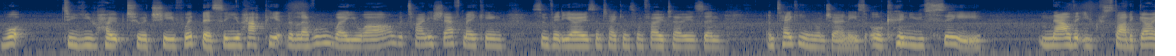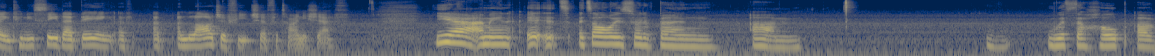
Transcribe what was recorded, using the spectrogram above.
what do you hope to achieve with this? Are you happy at the level where you are with Tiny Chef, making some videos and taking some photos and, and taking them on journeys? Or can you see, now that you've started going, can you see there being a, a, a larger future for Tiny Chef? Yeah, I mean, it, it's it's always sort of been um, with the hope of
